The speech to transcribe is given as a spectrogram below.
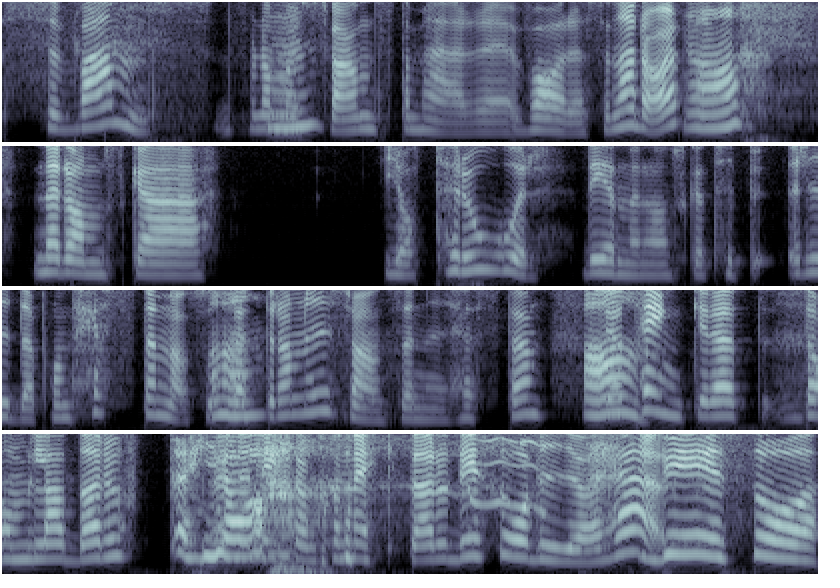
svans, för de har ju Mm. svans de här eh, varelserna då. Ja. När de ska, jag tror det är när de ska typ rida på en häst eller något, så Ja. sätter de i svansen i hästen. Ja. jag tänker att de laddar upp eller Ja, liksom connectar och det är så vi gör här. det är så.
